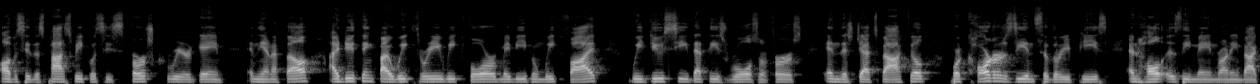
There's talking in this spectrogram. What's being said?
Obviously, this past week was his first career game in the NFL. I do think by week three, week four, maybe even week five, we do see that these roles reverse in this Jets backfield, where Carter is the ancillary piece and Hall is the main running back.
